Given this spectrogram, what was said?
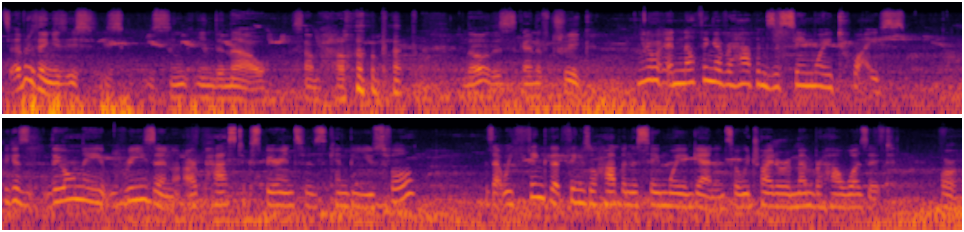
it's everything is is, is, is in, in the now somehow but no this is kind of trick You know, and nothing ever happens the same way twice. Because the only reason our past experiences can be useful is that we think that things will happen the same way again, and so we try to remember how was it, or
